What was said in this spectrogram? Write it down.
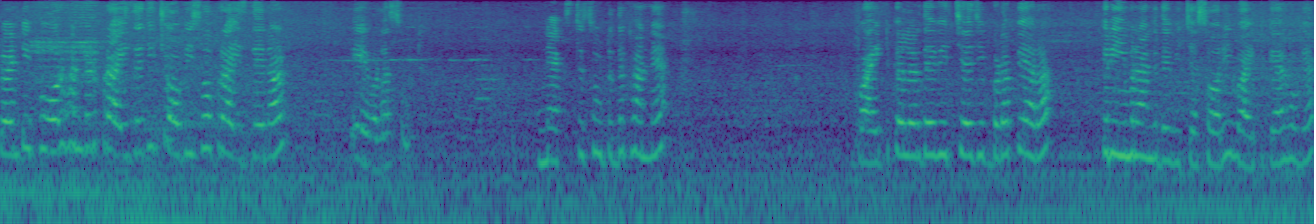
2400 ਪ੍ਰਾਈਸ ਹੈ ਜੀ 2400 ਪ੍ਰਾਈਸ ਦੇ ਨਾਲ ਇਹ ਵਾਲਾ ਸੂਟ। ਨੈਕਸਟ ਸੂਟ ਦਿਖਾਣੇ ਆ ਵਾਈਟ ਕਲਰ ਦੇ ਵਿੱਚ ਹੈ ਜੀ, ਬੜਾ ਪਿਆਰਾ। ਕਰੀਮ ਰੰਗ ਦੇ ਵਿੱਚ ਹੈ ਸੌਰੀ ਵਾਈਟ ਕਹਿ ਹੋ ਗਿਆ।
